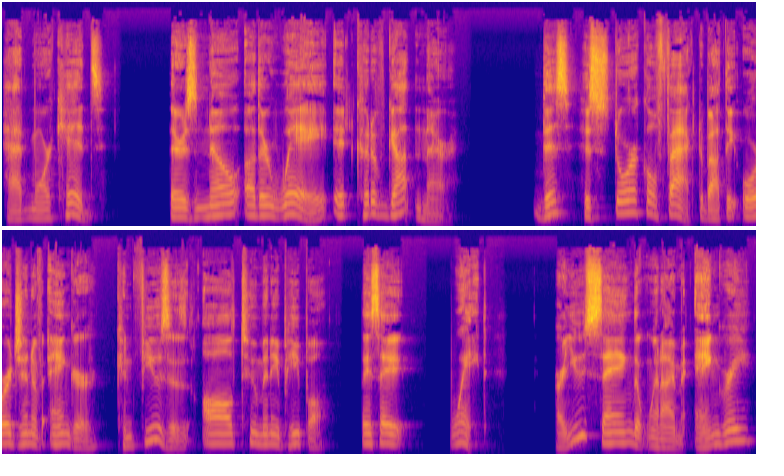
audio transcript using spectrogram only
had more kids. There's no other way it could have gotten there. This historical fact about the origin of anger confuses all too many people. They say, wait, are you saying that when I'm angry,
